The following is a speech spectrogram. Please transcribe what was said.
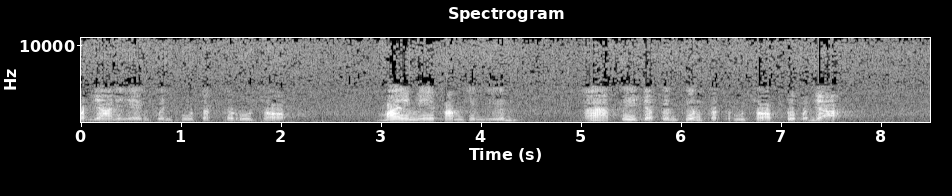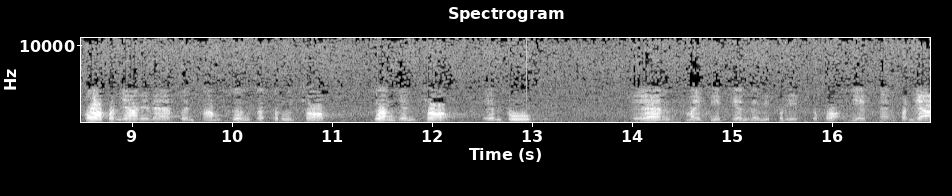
ปัญญานี่เองเป็นผู้ตัดรู้ชอบ ไม่มีทำชิ้นอื่นที่จะเป็นเครื่องสัตรู้ชอบเพื่อปัญญา ก็ปัญญานี่แหละเป็นธรรมเครื่องสัตรู้ชอบ เครื่องเห็นชอบ เห็นถูก เห็นไม่ผิดเห็นในวิปริตก็เพราะเหตุแห่งปัญญา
